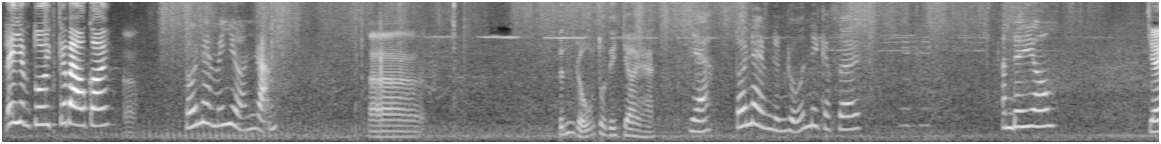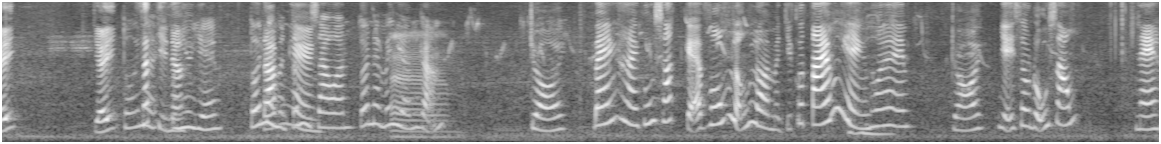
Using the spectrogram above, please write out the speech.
Lấy giùm tôi cái bao coi. Tối nay mấy giờ anh rảnh? À, Tính rủ tôi đi chơi hả Dạ, tối nay em định rủ anh đi cà phê Anh đi không? Chị Chị Tối sách nay gì nè bao nhiêu vậy em? Tối nay mình tính sao anh? Tối nay mấy giờ anh À. rảnh? Trời, bán hai cuốn sách cả vốn lẫn lời mà chỉ có 8 ngàn thôi á em Trời, vậy sao đủ sống? Nè,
